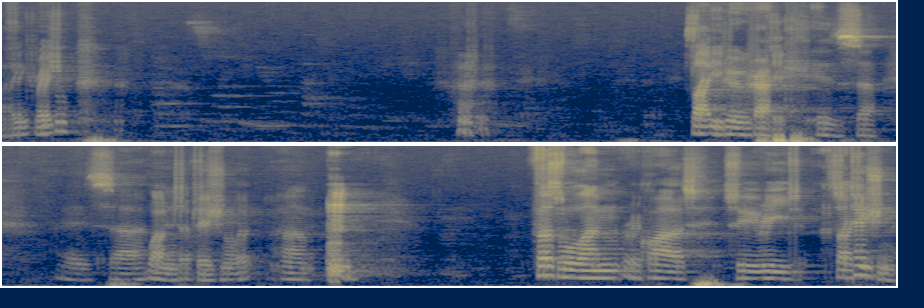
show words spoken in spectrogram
I think, Rachel? Slightly bureaucratic is, uh, is uh, one interpretation of it. Um, first of all, I'm required to read a citation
